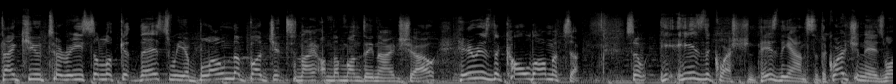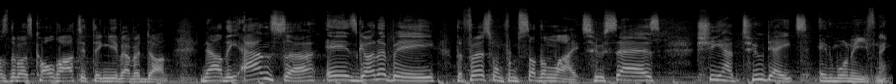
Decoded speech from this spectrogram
Thank you, Teresa. Look at this. We have blown the budget tonight on the Monday night show. Here is the coldometer. So here's the question. Here's the answer. The question is, what's the most cold-hearted thing you've ever done? Now, the answer is going to be the first one from Southern Lights, who says she had two dates in one evening.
